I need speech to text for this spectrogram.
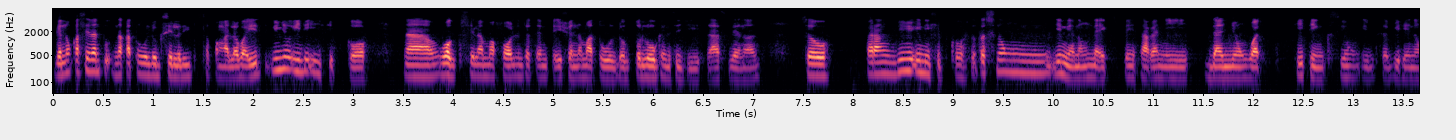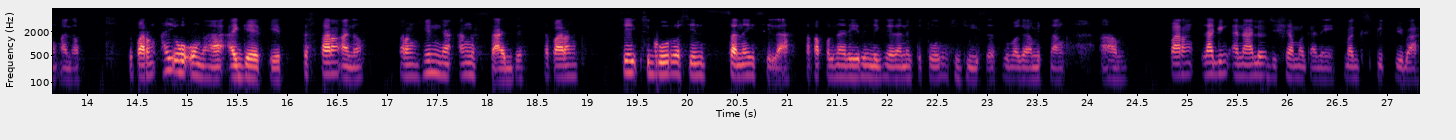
Ganun kasi nakatulog sila dito sa pangalawa. Yun, yun yung iniisip ko na wag sila ma-fall into temptation na matulog, tulugan si Jesus, ganun. So, parang yun yung inisip ko. So, tapos nung, yun nga, nung na-explain sa akin ni Dan yung what he thinks, yung ibig sabihin ng ano. So, parang, ay, oo nga, I get it. Tapos parang ano, parang yun nga, ang sad, na parang, siguro since sanay sila, kapag naririnig nila nagtuturo si Jesus, gumagamit ng um, parang laging analogy siya mag ano, eh, mag-speak, 'di ba?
